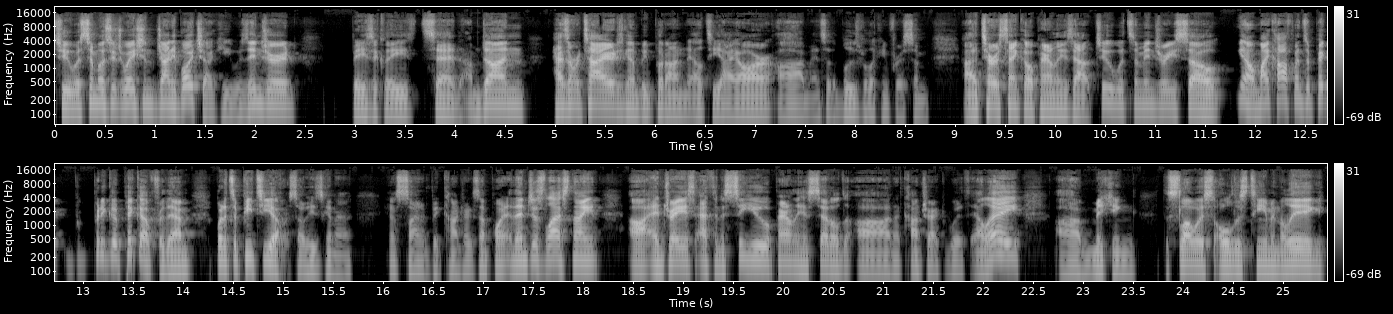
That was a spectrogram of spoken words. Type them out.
to a similar situation to Johnny Boychuk. He was injured, basically said, I'm done. Hasn't retired. He's going to be put on LTIR. Um, and so the Blues were looking for some. Uh, Tarasenko apparently is out too with some injuries. So, you know, Mike Hoffman's a pick, pretty good pickup for them, but it's a PTO. So he's going to sign a big contract at some point. And then just last night, uh, Andreas Athanasiou apparently has settled on a contract with LA, uh, making the slowest, oldest team in the league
